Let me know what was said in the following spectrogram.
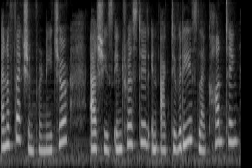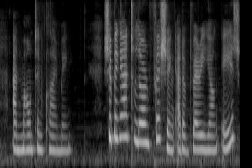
and affection for nature as she is interested in activities like hunting and mountain climbing. She began to learn fishing at a very young age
